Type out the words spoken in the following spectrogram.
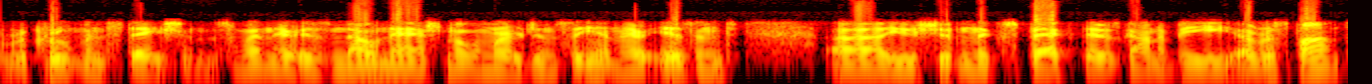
recruitment stations. When there is no national emergency, and there isn't, uh, you shouldn't expect there's going to be a response.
